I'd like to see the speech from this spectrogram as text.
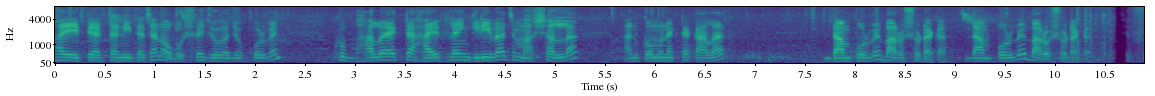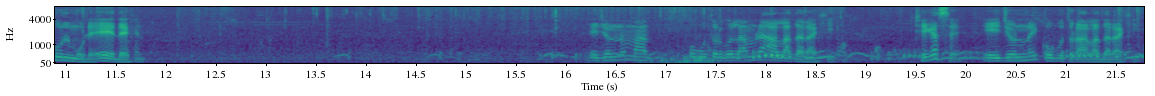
ভাই এই পেয়ারটা নিতে চান, অবশ্যই যোগাযোগ করবেন। খুব ভালো একটা হাই ফ্লাইং গিরিবাজ মার্শাল্লাহ আনকমন একটা কালার দাম পড়বে বারোশো টাকা। দাম পড়বে বারোশো টাকা। ফুল মুডে এ দেখেন। এই জন্য মা কবুতরগুলো আমরা আলাদা রাখি। ঠিক আছে? এই জন্যই কবুতর আলাদা রাখি।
